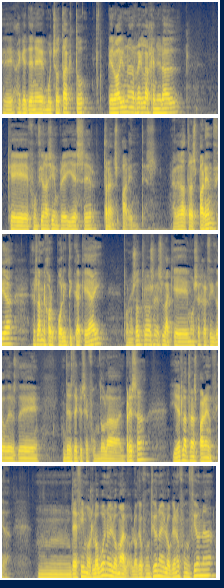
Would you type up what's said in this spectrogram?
Eh, hay que tener mucho tacto, pero hay una regla general que funciona siempre y es ser transparentes. La transparencia es la mejor política que hay. Por nosotros es la que hemos ejercido desde, desde que se fundó la empresa y es la transparencia. Mm, decimos lo bueno y lo malo, lo que funciona y lo que no funciona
